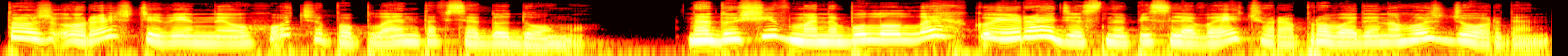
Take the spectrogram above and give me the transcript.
тож урешті він неохоче поплентався додому. На душі в мене було легко і радісно після вечора, проведеного з Джордан,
